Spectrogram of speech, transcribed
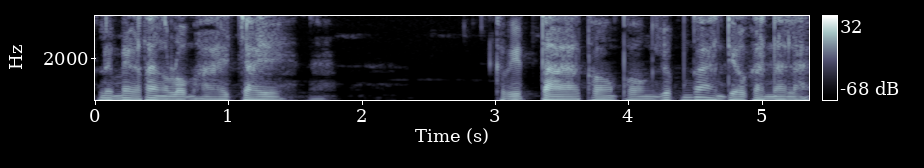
หรือแม้กระทั่งลมหายใจกระพริบตาท้องพองยุบก็อันเดียวกันนั่นแหละ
